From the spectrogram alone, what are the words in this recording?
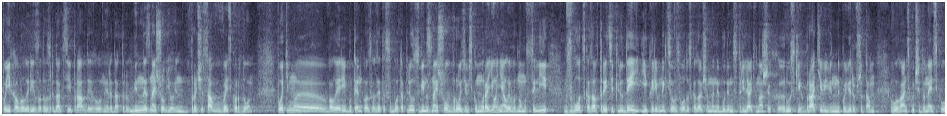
Поїхав Валерій Зотов з редакції Правди, головний редактор. Він не знайшов його, він прочесав весь кордон. Потім е, Валерій Бутенко з газети Субота Плюс він знайшов в Розівському районі, але в одному селі взвод сказав 30 людей, і керівник цього взводу сказав, що ми не будемо стріляти в наших русських братів, і він не повірив, що там в Луганську чи Донецьку е,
